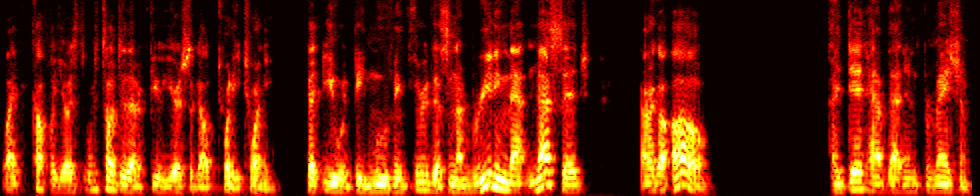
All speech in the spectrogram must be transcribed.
like a couple years, we told you that a few years ago, 2020, that you would be moving through this. And I'm reading that message and I go, oh, I did have that information.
